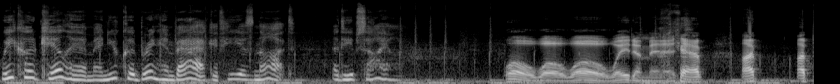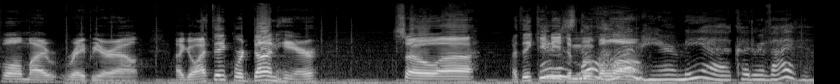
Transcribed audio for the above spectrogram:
We could kill him and you could bring him back if he is not a deep scion. Whoa, whoa, whoa! Wait a minute. Cap, I I pull my rapier out. I go. I think we're done here. So uh, I think you There need to is move no along. harm here. Mia could revive him.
